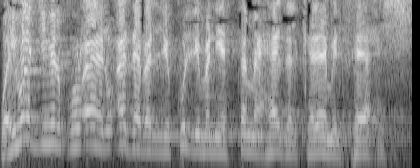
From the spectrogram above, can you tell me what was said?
ويوجه القرآن أدبا لكل من يستمع هذا الكلام الفاحش.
